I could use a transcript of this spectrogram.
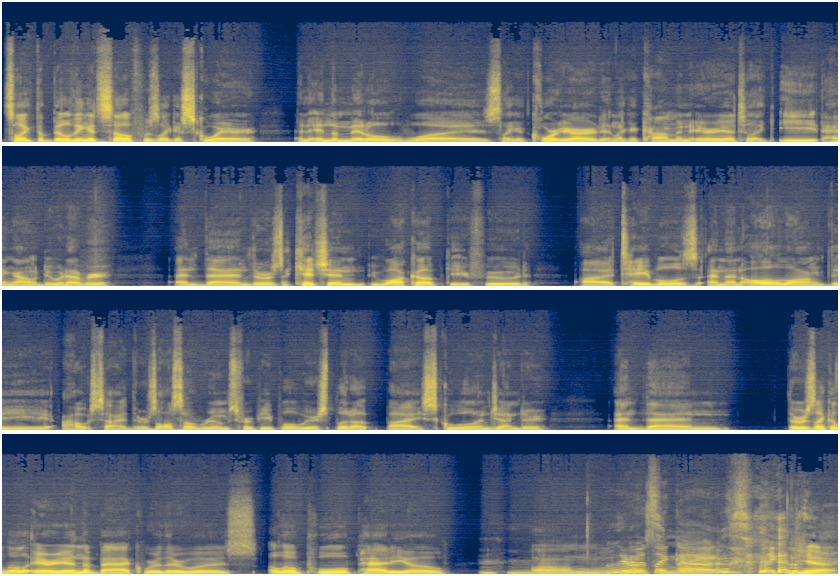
so like the building itself was like a square and in the middle was like a courtyard and like a common area to like eat, hang out, do whatever. And then there was a kitchen. You walk up, get your food, uh, tables, and then all along the outside there was also rooms for people. We were split up by school and gender. And then there was like a little area in the back where there was a little pool patio Mhm. Um, Ooh, there was like nice. a like yeah.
